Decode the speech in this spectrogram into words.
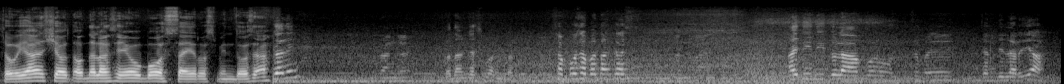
So, ayan, shout out na lang sa iyo, Boss Cyrus Mendoza. Galing? Batangas. Batangas po. Ba? Saan po sa Batangas? Ay, di dito lang po, sa may Candelaria.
